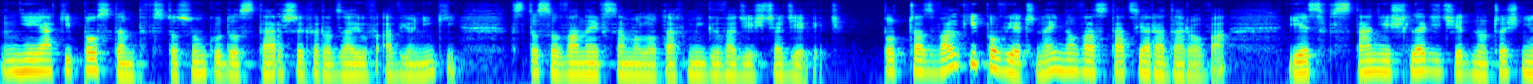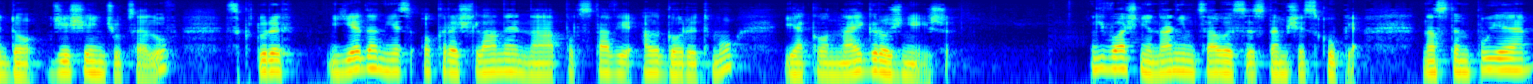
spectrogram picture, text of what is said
niejaki postęp w stosunku do starszych rodzajów awioniki stosowanej w samolotach MiG-29. Podczas walki powietrznej nowa stacja radarowa jest w stanie śledzić jednocześnie do 10 celów, z których jeden jest określany na podstawie algorytmu jako najgroźniejszy. I właśnie na nim cały system się skupia. Następuje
